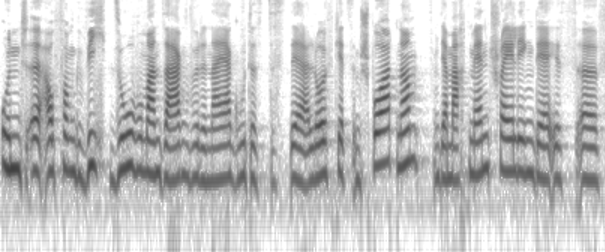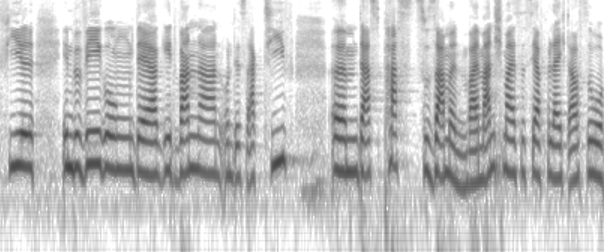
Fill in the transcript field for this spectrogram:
und äh, auch vom Gewicht so, wo man sagen würde, naja gut, das, das, der läuft jetzt im Sport, ne? Der macht Mantrailing, der ist äh, viel in Bewegung, der geht wandern und ist aktiv. Ähm, das passt zusammen, weil manchmal ist es ja vielleicht auch so,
